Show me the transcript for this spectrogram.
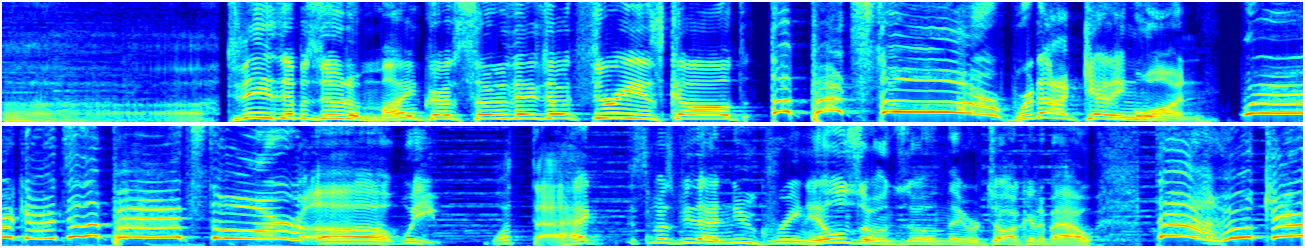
Uh, today's episode of Minecraft Sonic the Hedgehog 3 is called The Pet Store! We're not getting one. We're going to the pet store. Uh, wait, what the heck? This must be that new Green Hill Zone zone they were talking about. Dad, who cares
